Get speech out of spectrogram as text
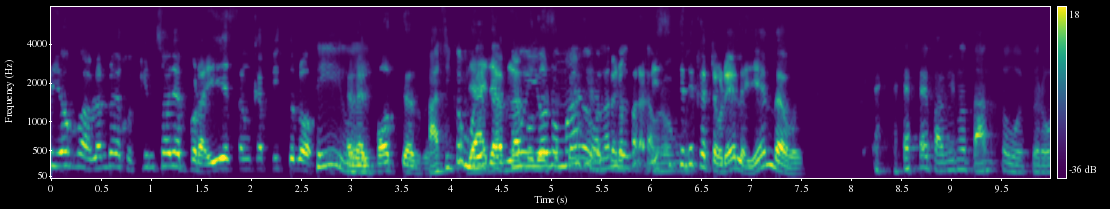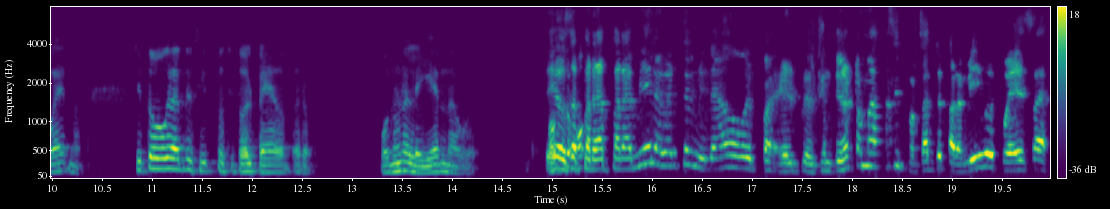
Y Ojo hablando de Joaquín Soria, por ahí está un capítulo sí, en el podcast, güey. Así como ya, ya hablamos y yo nomás, pedo, pero para mí sí tiene categoría de leyenda, güey. Para mí no tanto, güey, pero bueno. Sí tuvo grandecito, sí todo el pedo, pero pone una leyenda, güey. Sí, o sea, para, para mí el haber terminado, güey, el, el campeonato más importante para mí, güey, fue esa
